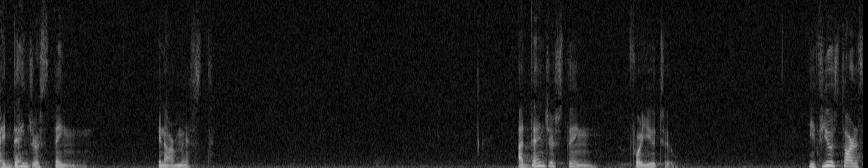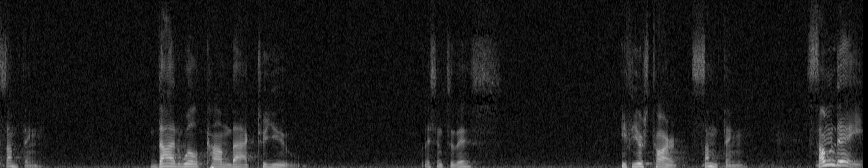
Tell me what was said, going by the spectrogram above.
a dangerous thing in our midst. A dangerous thing for you too. If you started something, that will come back to you. Listen to this. If you start something, someday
